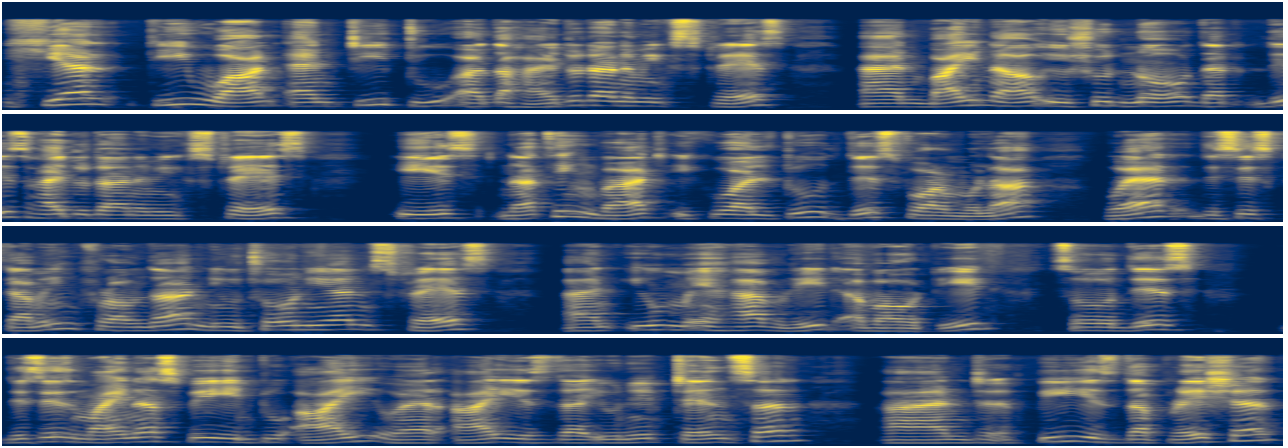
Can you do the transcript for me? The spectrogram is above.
here T1 and T2 are the hydrodynamic stress and by now you should know that this hydrodynamic stress is nothing but equal to this formula where this is coming from the Newtonian stress and you may have read about it. So this this is minus P into I where I is the unit tensor and P is the pressure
